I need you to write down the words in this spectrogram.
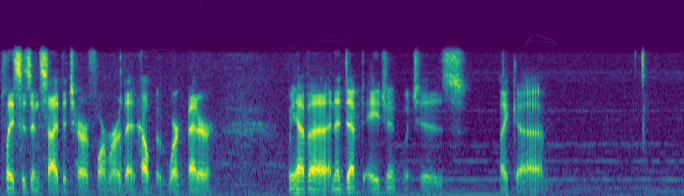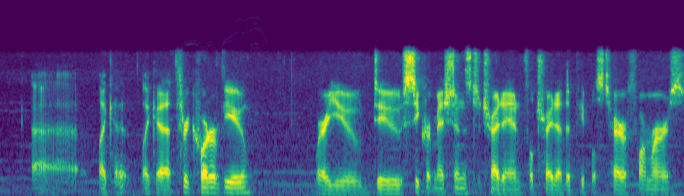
places inside the terraformer that help it work better. We have a, an adept agent, which is like a uh, like a like a three quarter view, where you do secret missions to try to infiltrate other people's terraformers.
